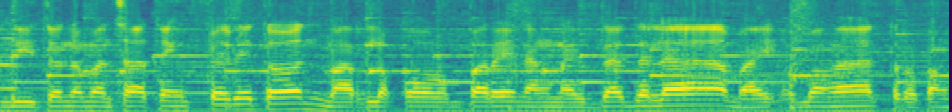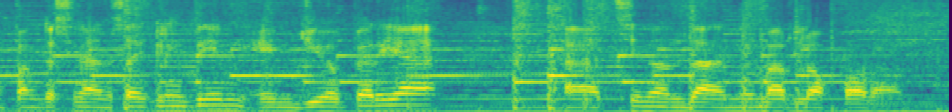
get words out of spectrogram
Dito naman sa ating peloton, Marlo Corum pa rin ang nagdadala. May umangat, tropang Pangasinan Cycling Team, MG Operia, at sinundan ni Marlo Corum.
